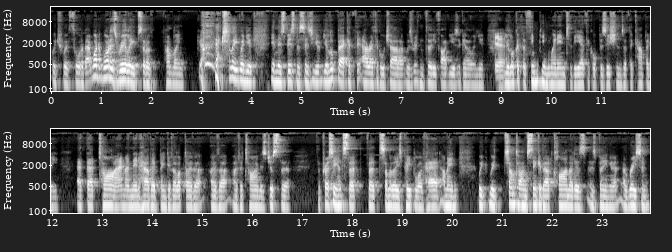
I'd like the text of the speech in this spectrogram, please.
which we've thought about. What what is really sort of humbling, actually, when you're in this business, is you, you look back at the, our ethical charter. It was written 35 years ago, and you yeah. you look at the thinking went into the ethical positions of the company at that time, and then how they've been developed over over over time is just the the prescience that that some of these people have had. I mean, we we sometimes think about climate as as being a, a recent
